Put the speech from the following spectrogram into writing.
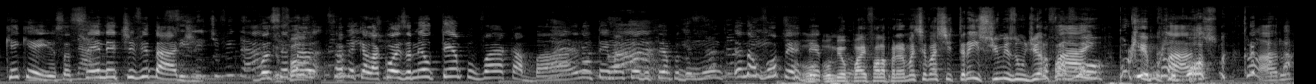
O que, que é isso? A seletividade. Seletividade. Você Eu falo- tá, sabe aquela coisa? Meu tempo vai acabar. eu não tenho mais todo o tempo do mundo. Eu não vou perder. O, o meu pai fala pra ela, mas você vai assistir três filmes num dia? Ela fala, Vai. vou. Por quê? Porque Claro. eu posso. Claro.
